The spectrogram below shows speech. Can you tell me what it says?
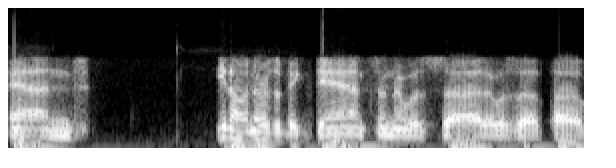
and you know, and there was a big dance, and there was uh, there was a, a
